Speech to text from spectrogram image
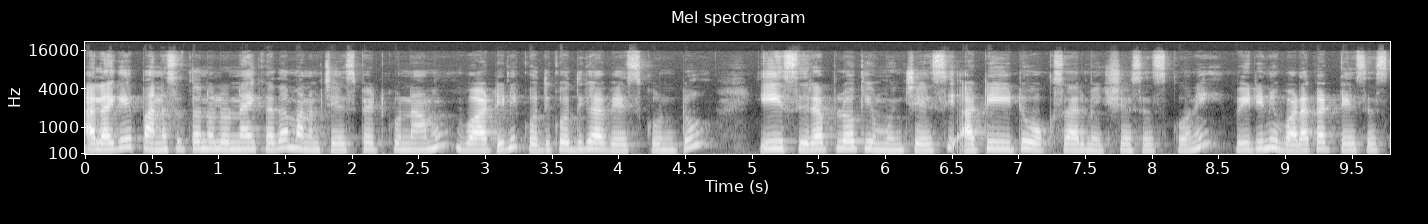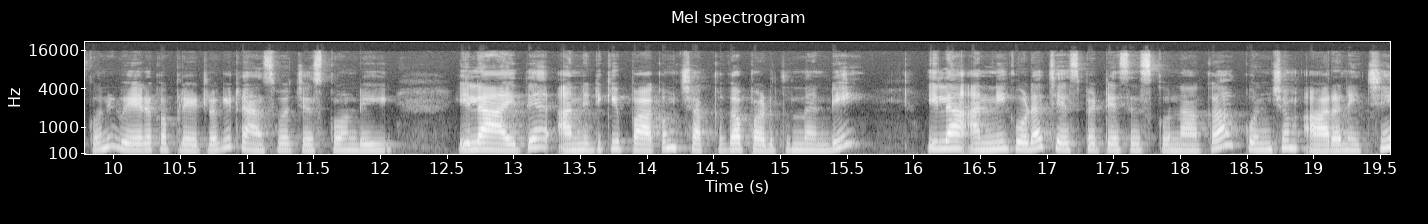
అలాగే పనస తొనలు ఉన్నాయి కదా మనం చేసి పెట్టుకున్నాము వాటిని కొద్ది కొద్దిగా వేసుకుంటూ ఈ సిరప్లోకి ముంచేసి అటు ఇటు ఒకసారి మిక్స్ చేసేసుకొని వీటిని వడకట్టేసేసుకొని వేరొక ప్లేట్లోకి ట్రాన్స్ఫర్ చేసుకోండి. ఇలా అయితే అన్నిటికీ పాకం చక్కగా పడుతుందండి. ఇలా అన్నీ కూడా చేసి పెట్టేసేసుకున్నాక కొంచెం ఆరనిచ్చి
